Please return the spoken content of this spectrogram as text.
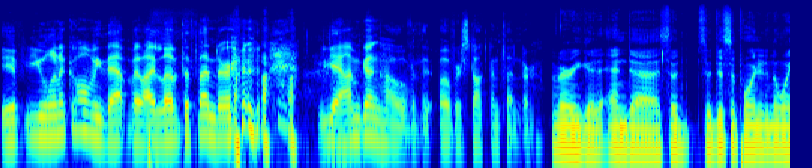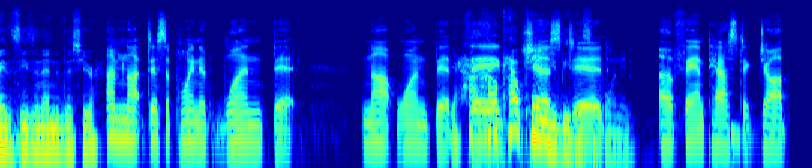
if you want to call me that, but I love the Thunder. yeah, I'm gung ho over the over Stockton Thunder. Very good. And uh, so so disappointed in the way the season ended this year? I'm not disappointed one bit, not one bit. Yeah, How, they how, how can you just be did disappointed? a fantastic job.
